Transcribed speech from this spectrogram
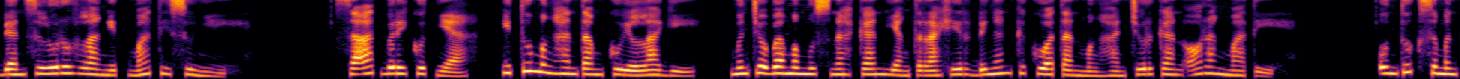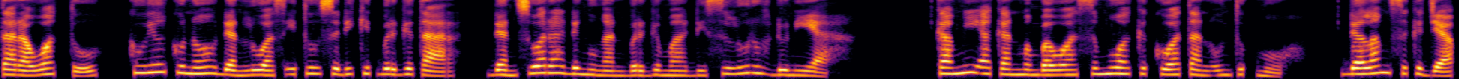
dan seluruh langit mati sunyi. Saat berikutnya, itu menghantam kuil lagi, mencoba memusnahkan yang terakhir dengan kekuatan menghancurkan orang mati. Untuk sementara waktu, kuil kuno dan luas itu sedikit bergetar, dan suara dengungan bergema di seluruh dunia. Kami akan membawa semua kekuatan untukmu. Dalam sekejap,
